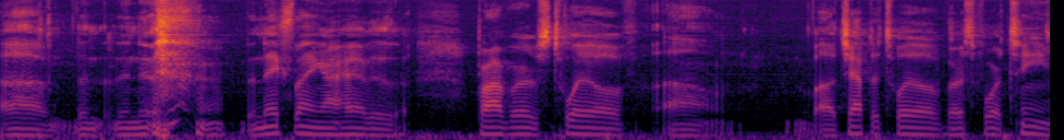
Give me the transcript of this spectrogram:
um, the, the, the, next thing I have is Proverbs 12, um, uh, chapter 12, verse 14.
